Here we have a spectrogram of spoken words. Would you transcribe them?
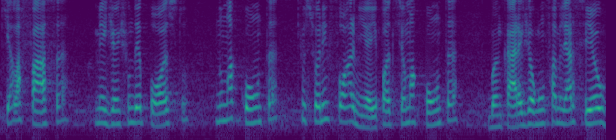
que ela faça mediante um depósito numa conta que o senhor informe. E aí pode ser uma conta bancária de algum familiar seu,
